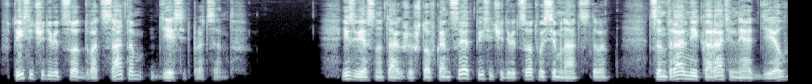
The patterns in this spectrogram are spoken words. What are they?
в 1920-м — 10%. Известно также, что в конце 1918-го Центральный карательный отдел,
